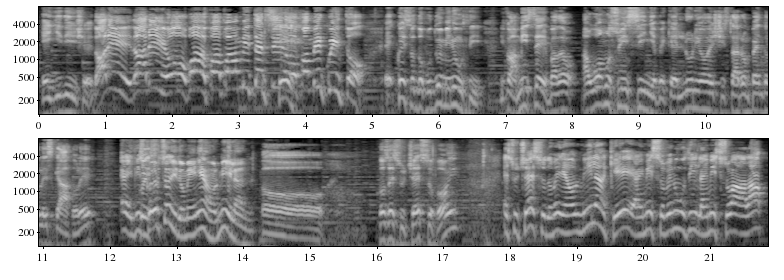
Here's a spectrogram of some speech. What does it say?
e gli dice Dani, Dani, oh, fa, fa, fammi il terzino, sì. fammi il quinto e questo dopo due minuti mi fa, mister, vado a uomo su insigne perché è l'unico che ci sta rompendo le scatole. È il discorso questo... di domenica col Milan. Oh, cosa è successo poi? È successo domenica col Milan che hai messo Venuti, l'hai messo ala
